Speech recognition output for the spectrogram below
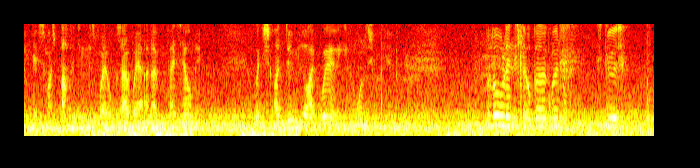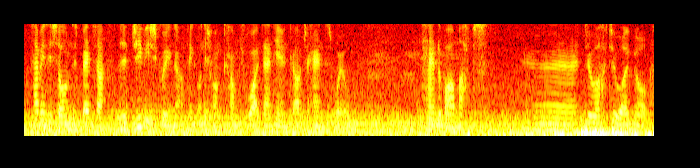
and get so much buffeting as well because I wear an open face helmet, which I do like wearing if I'm honest with you. But all in this little Burgman, it's good. Having this on is better. There's a Givi screen that I think on this one comes right down here and guards your hand as well. Handlebar muffs. Uh, do I, do I not?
